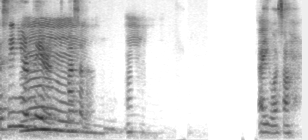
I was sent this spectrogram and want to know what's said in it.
a senior hmm. parent مثلا. أيوه صح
